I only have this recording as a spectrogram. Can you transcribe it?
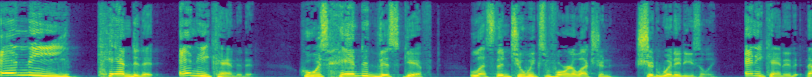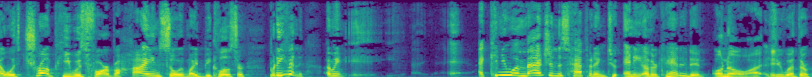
any candidate, any candidate who is handed this gift less than two weeks before an election should win it easily. Any candidate. Now, with Trump, he was far behind, so it might be closer. But even, I mean, can you imagine this happening to any other candidate? Oh no! I, as you went through,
